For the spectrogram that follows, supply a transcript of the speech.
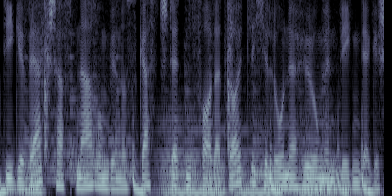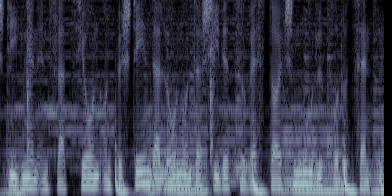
Die Gewerkschaft Nahrung Genuss Gaststätten fordert deutliche Lohnerhöhungen wegen der gestiegenen Inflation und bestehender Lohnunterschiede zu westdeutschen Nudelproduzenten.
